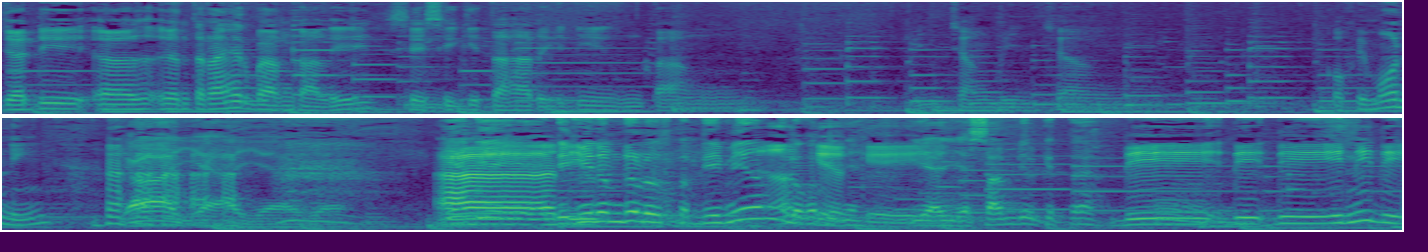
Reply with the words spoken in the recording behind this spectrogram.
Jadi eh, yang terakhir barangkali sesi kita hari ini tentang bincang-bincang coffee morning. ya ya ya ya Eh, Jadi, di- diminum dulu diminum dulu Oke, kopinya. oke. Iya ya sambil kita di di di ini di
